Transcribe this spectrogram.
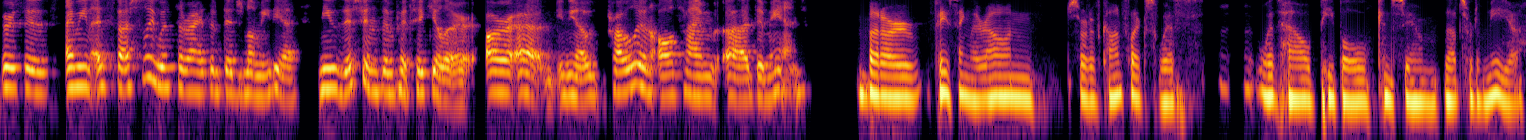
Versus, I mean, especially with the rise of digital media, musicians in particular are, uh, you know, probably an all time uh, demand. But are facing their own sort of conflicts with with how people consume that sort of media.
